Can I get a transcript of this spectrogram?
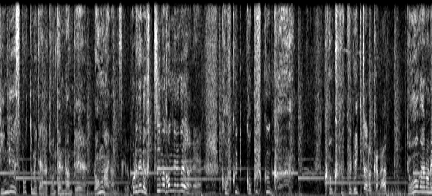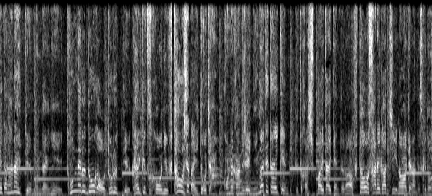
心霊スポットみたいなトンネルなんて論外なんですけどこれでね普通のトンネルぐらいはね克服克服 克服できたのかなって動画のネタがないっていう問題にトンネル動画を撮るっていう解決法に蓋をしてた伊藤ちゃん。こんな感じで苦手体験ってとか失敗体験っていうのは蓋をされがちなわけなんですけど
